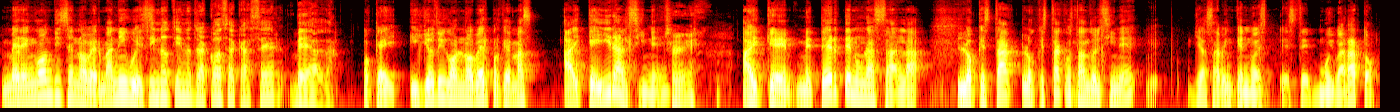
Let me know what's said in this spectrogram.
Merengón dice no ver. Maniwis, Si no tiene otra cosa que hacer, véala. ok, y yo digo no ver porque además hay que ir al cine. Sí. hay que meterte en una sala. Lo que está, lo que está costando el cine, ya saben que no es este, muy barato.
